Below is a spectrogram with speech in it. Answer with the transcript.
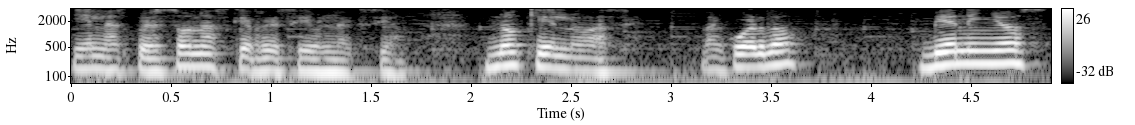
y en las personas que reciben la acción, no quien lo hace. ¿De acuerdo? Bien niños,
